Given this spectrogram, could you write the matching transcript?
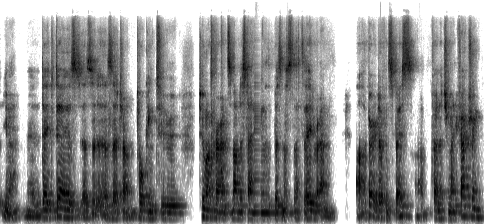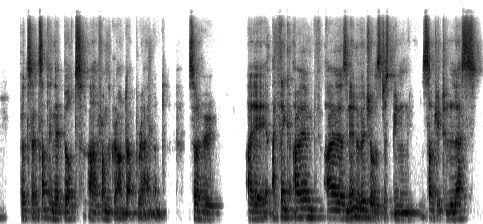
you know day to day as as a, as a child talking to to my parents and understanding the business that they ran. Uh, very different space, uh, furniture manufacturing, but it's something they built uh, from the ground up, ran, and so I I think I am I as an individual has just been subject to less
